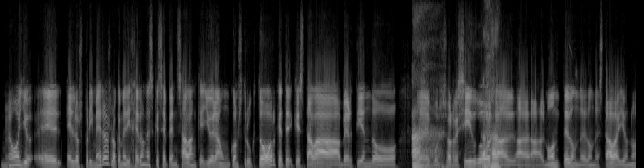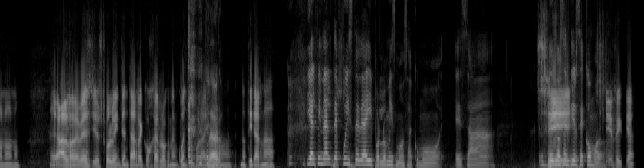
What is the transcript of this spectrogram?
No, yo, en los primeros lo que me dijeron es que se pensaban que yo era un constructor que, que estaba vertiendo eh, pues ah, esos residuos al, monte donde, donde estaba. Y yo, no, no, no. Eh, al revés, yo suelo intentar recoger lo que me encuentro por ahí, no, no tirar nada. Y al final te fuiste de ahí por lo mismo, o sea, como esa de no sentirse cómodo. Sí, efectivamente.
